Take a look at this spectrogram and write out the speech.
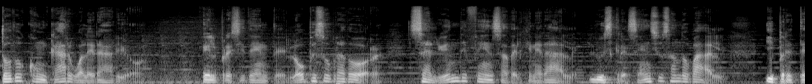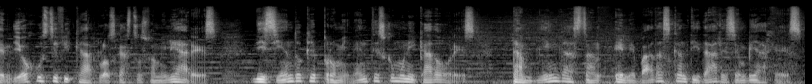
todo con cargo al erario. El presidente López Obrador salió en defensa del general Luis Crescencio Sandoval y pretendió justificar los gastos familiares, diciendo que prominentes comunicadores también gastan elevadas cantidades en viajes.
